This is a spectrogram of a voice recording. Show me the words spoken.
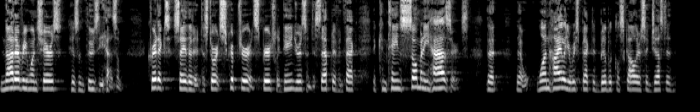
Not everyone shares his enthusiasm. Critics say that it distorts scripture, it's spiritually dangerous and deceptive. In fact, it contains so many hazards that, that one highly respected biblical scholar suggested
